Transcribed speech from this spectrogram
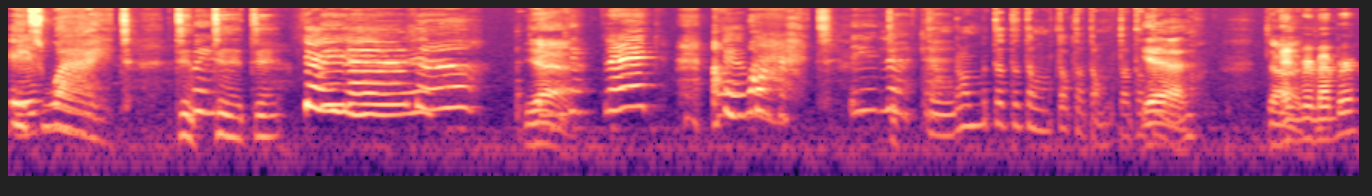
it's, It's white. Dun, dun, dun. Yeah, yeah, yeah. black And white. Yeah. And remember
